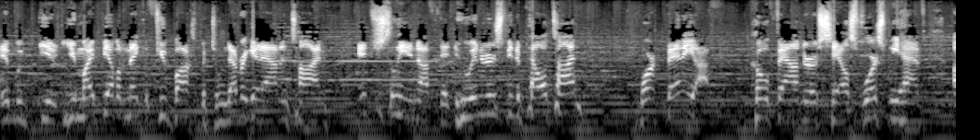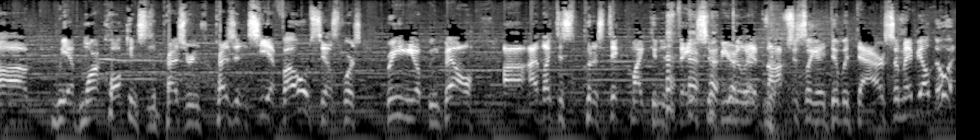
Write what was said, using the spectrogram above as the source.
It would you, you might be able to make a few bucks, but you'll never get out in time. Interestingly enough, that who introduced me to Peloton? Mark Benioff co-founder of Salesforce. We have uh, we have Mark Hawkins, the president, president and CFO of Salesforce, ringing the opening bell. Uh, I'd like to put a stick mic in his face and be really obnoxious, like I did with Dara. So maybe I'll do it.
